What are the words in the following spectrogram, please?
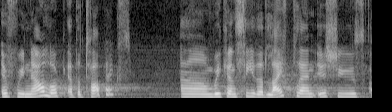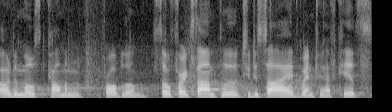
If we now look at the topics, um, we can see that life plan issues are the most common problem. So for example, to decide when to have kids.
